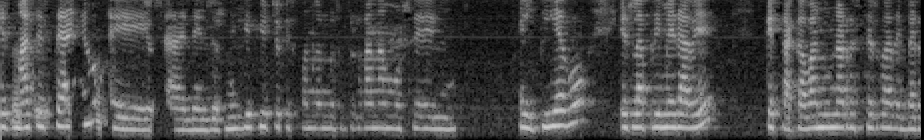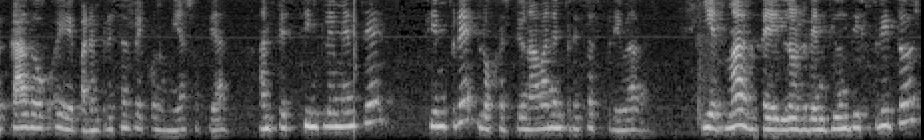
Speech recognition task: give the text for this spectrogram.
Es más, este año, eh, o sea, en el 2018, que es cuando nosotros ganamos el, el pliego, es la primera vez que sacaban una reserva de mercado eh, para empresas de economía social. Antes simplemente siempre lo gestionaban empresas privadas. Y es más, de los 21 distritos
